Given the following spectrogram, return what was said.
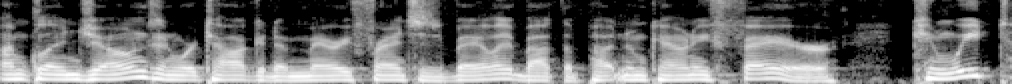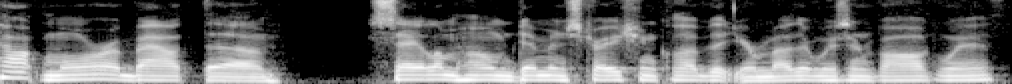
I'm Glenn Jones, and we're talking to Mary Frances Bailey about the Putnam County Fair. Can we talk more about the Salem Home Demonstration Club that your mother was involved with?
